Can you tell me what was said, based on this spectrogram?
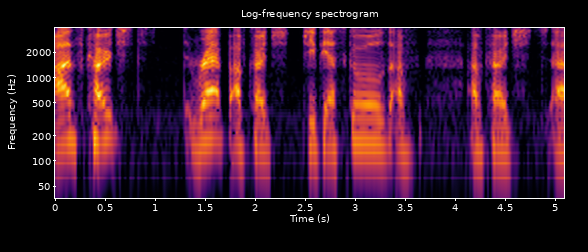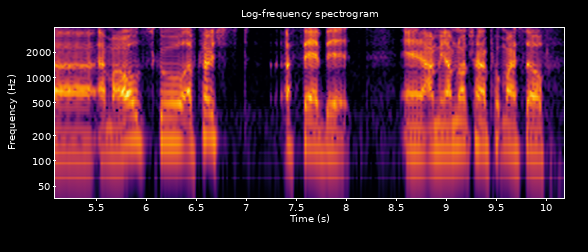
I've coached rep, I've coached GPS schools, I've I've coached uh, at my old school, I've coached a fair bit, and I mean, I'm not trying to put myself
